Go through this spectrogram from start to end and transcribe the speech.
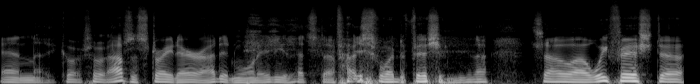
And uh, of course, so I was a straight arrow. I didn't want any of that stuff. I just wanted to fishing, you know. So uh, we fished, uh,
